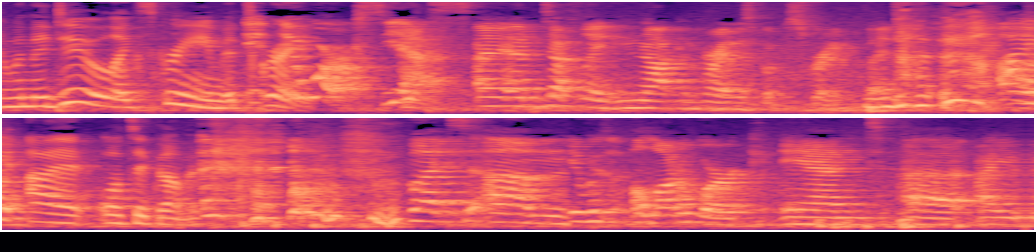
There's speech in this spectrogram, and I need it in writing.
And when they do, like Scream, it's it, great. it works, yes. I, I'm definitely not comparing this book to Scream, but I, I I'll take that on but um, it was a lot of work, and uh, I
